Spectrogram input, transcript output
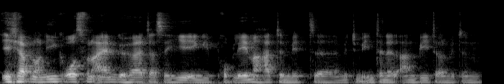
ich habe noch nie groß von einem gehört, dass er hier irgendwie Probleme hatte mit, äh, mit dem Internetanbieter, mit dem,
